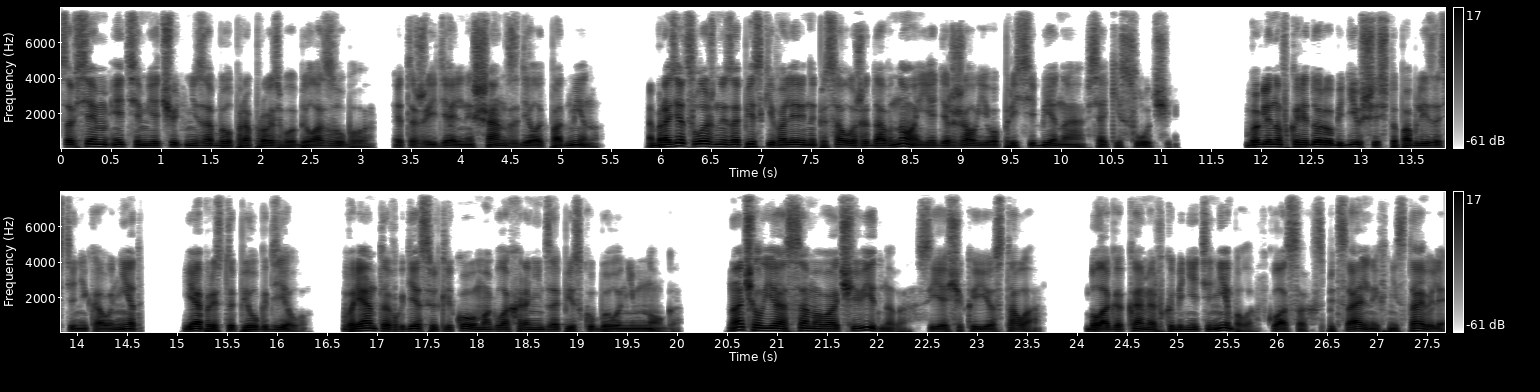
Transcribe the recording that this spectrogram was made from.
Со всем этим я чуть не забыл про просьбу Белозубова. Это же идеальный шанс сделать подмену. Образец сложной записки Валерий написал уже давно, и я держал его при себе на всякий случай. Выглянув в коридор и убедившись, что поблизости никого нет, я приступил к делу. Вариантов, где Светлякова могла хранить записку, было немного. Начал я с самого очевидного, с ящика ее стола. Благо, камер в кабинете не было, в классах специально их не ставили,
